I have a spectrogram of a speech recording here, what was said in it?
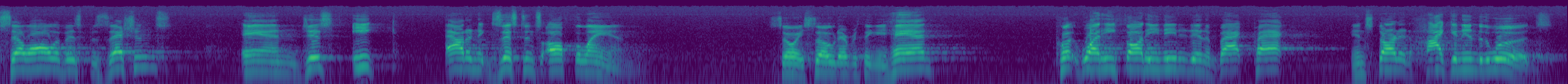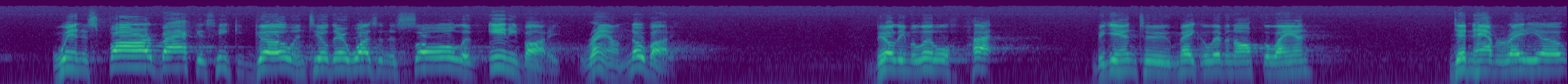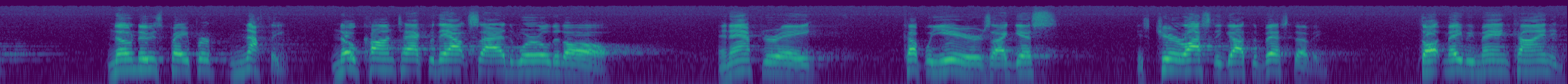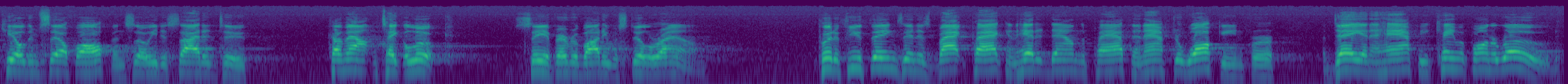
sell all of his possessions, and just eke out an existence off the land. So he sold everything he had, put what he thought he needed in a backpack, and started hiking into the woods. Went as far back as he could go until there wasn't a soul of anybody around, nobody. Built him a little hut, began to make a living off the land. Didn't have a radio, no newspaper, nothing. No contact with the outside of the world at all. And after a couple years, I guess his curiosity got the best of him. Thought maybe mankind had killed himself off, and so he decided to come out and take a look, see if everybody was still around. Put a few things in his backpack and headed down the path, and after walking for a day and a half, he came upon a road.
